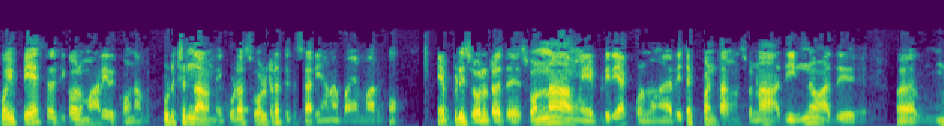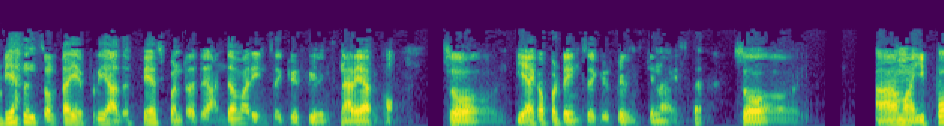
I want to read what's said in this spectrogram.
போய் பேசுறதுக்கு ஒரு மாதிரி இருக்கும். நமக்கு பிடிச்சிருந்தாலுமே கூட சொல்றதுக்கு சரியான பயமா இருக்கும். எப்படி சொல்றது? சொன்னா அவங்க எப்படி ரியாக்ட் பண்ணுவாங்க? ரிஜெக்ட் பண்ணிட்டாங்கன்னு சொன்னா அது இன்னும் அது முடியாதுன்னு சொல்லிட்டா எப்படி அதை ஃபேஸ் பண்றது? அந்த மாதிரி இன்செக்யூர் ஃபீலிங்ஸ் நிறைய இருக்கும். சோ ஏகப்பட்ட இன்செக்யூர் ஃபீலிங்ஸ் சின்ன வயசுல. சோ ஆமா இப்போ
